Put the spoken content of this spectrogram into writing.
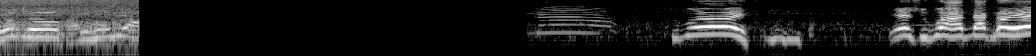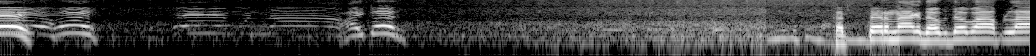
यो ब्रो फायनली शुभय. ए शुभ हात दाखव ए. ऐकर खतरनाक धबधबा आपला.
